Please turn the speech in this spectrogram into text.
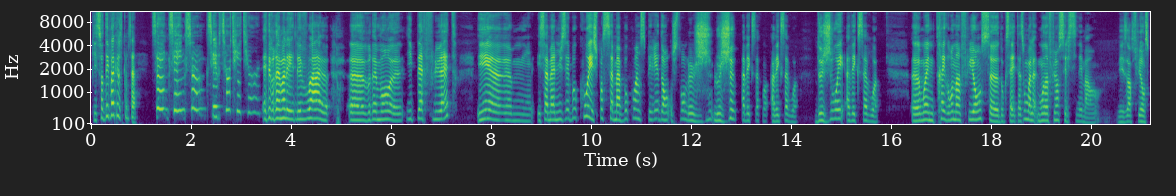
qui sont des voix comme ça. Sing, et vraiment les, les voix vraiment hyper fluettes. Et, et ça m'amusait beaucoup et je pense que ça m'a beaucoup inspiré dans justement le jeu, le jeu avec, sa voix, avec sa voix, de jouer avec sa voix. moi, une très grande influence, donc ça, de toute façon, mon influence, c'est le cinéma. Hein. Mes influences,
